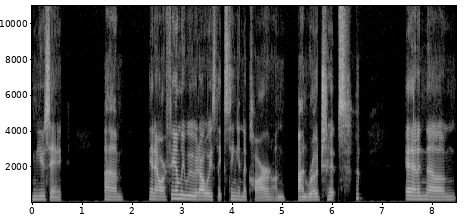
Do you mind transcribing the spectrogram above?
music. Um, you know, our family we would always like sing in the car on on road trips. and um,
